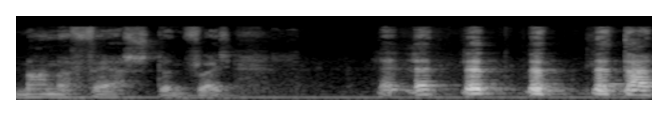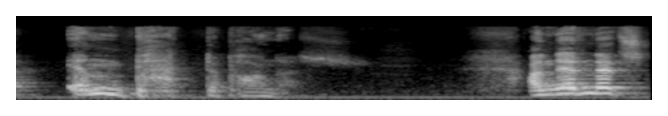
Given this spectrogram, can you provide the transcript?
manifest in flesh. Let, let, let, let, let that impact upon us. And then let's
